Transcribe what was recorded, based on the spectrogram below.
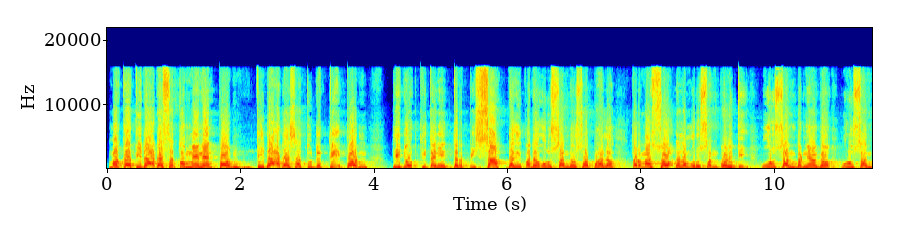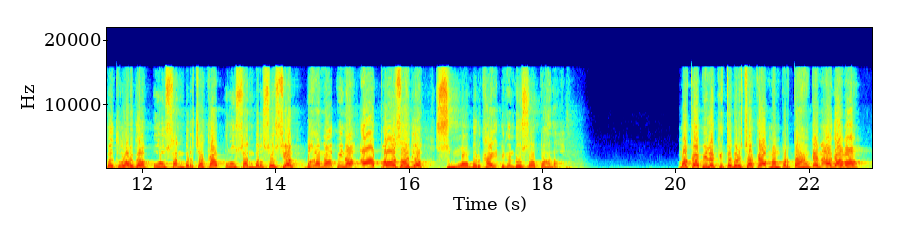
Maka tidak ada satu minit pun, tidak ada satu detik pun hidup kita ini terpisah daripada urusan dosa pahala termasuk dalam urusan politik urusan berniaga urusan berkeluarga urusan bercakap urusan bersosial beranak pinak apa sahaja semua berkait dengan dosa pahala maka bila kita bercakap mempertahankan agama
